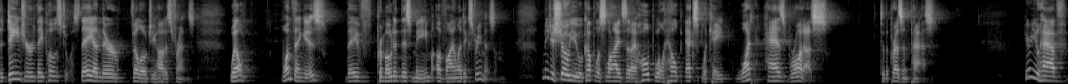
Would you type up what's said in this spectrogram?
the danger they pose to us, they and their fellow jihadist friends? Well, one thing is they've promoted this meme of violent extremism. Let me just show you a couple of slides that I hope will help explicate what has brought us to the present pass. Here you have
